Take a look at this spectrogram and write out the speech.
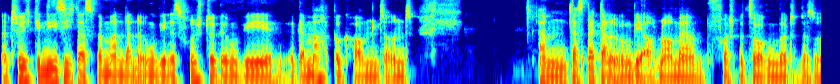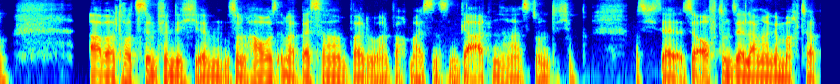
natürlich genieße ich das, wenn man dann irgendwie das Frühstück irgendwie gemacht bekommt und ähm, das Bett dann irgendwie auch noch mehr frisch bezogen wird oder so. Aber trotzdem finde ich ähm, so ein Haus immer besser, weil du einfach meistens einen Garten hast. Und ich habe, was ich sehr, sehr oft und sehr lange gemacht habe,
